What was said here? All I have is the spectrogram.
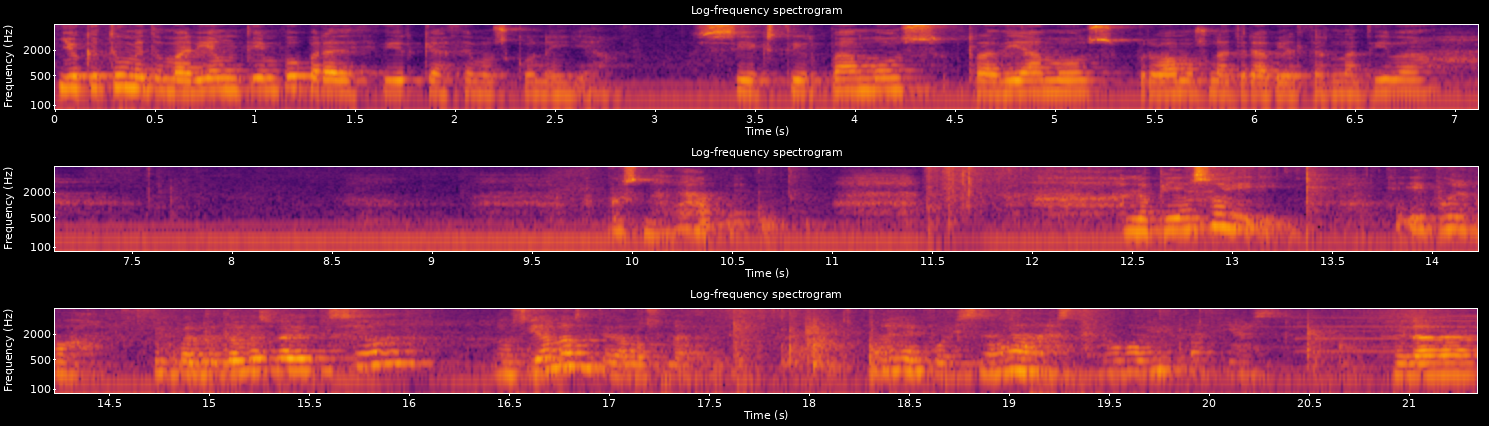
Yo que tú me tomaría un tiempo para decidir qué hacemos con ella. Si extirpamos, radiamos, probamos una terapia alternativa. Pues nada, me- lo pienso y, y vuelvo. En cuanto tomes la decisión, nos llamas y te damos una cita. Vale, pues nada, hasta luego, gracias. De nada.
